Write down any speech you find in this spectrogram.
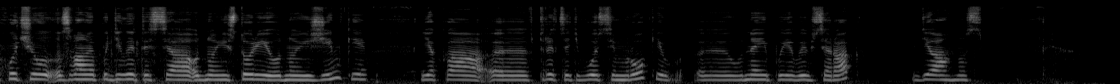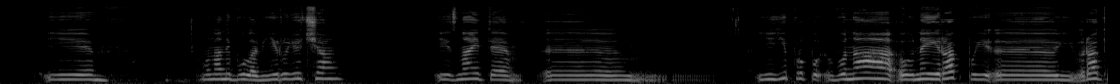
Хочу з вами поділитися одною історією одної жінки, яка е, в 38 років е, у неї появився рак, діагноз. І вона не була віруюча. І знаєте, е, її вона у неї рак рак,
